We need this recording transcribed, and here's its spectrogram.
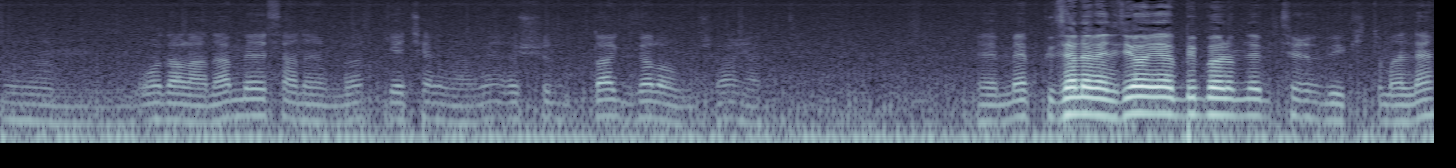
Hmm, odalardan biri sanırım bu. Geçelim abi. E, Şu da güzel olmuş var ya. E, map güzele benziyor ya bir bölümde bitiririz büyük ihtimalle.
